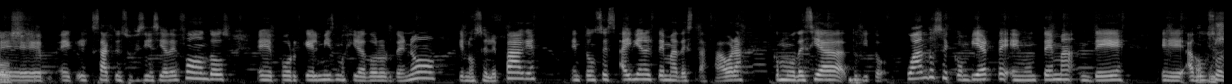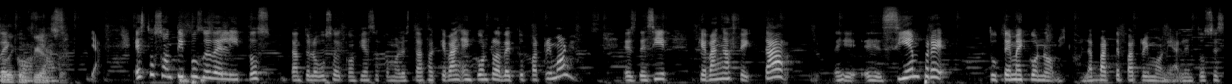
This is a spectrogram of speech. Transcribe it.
eh, exacto, insuficiencia de fondos, eh, porque el mismo girador ordenó que no se le pague. Entonces, ahí viene el tema de estafa. Ahora, como decía Tuquito, ¿cuándo se convierte en un tema de eh, abuso, abuso, de, de confianza. confianza. Ya. Estos son tipos de delitos, tanto el abuso de confianza como la estafa, que van en contra de tu patrimonio. Es decir, que van a afectar eh, eh, siempre tu tema económico, la parte patrimonial. Entonces,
